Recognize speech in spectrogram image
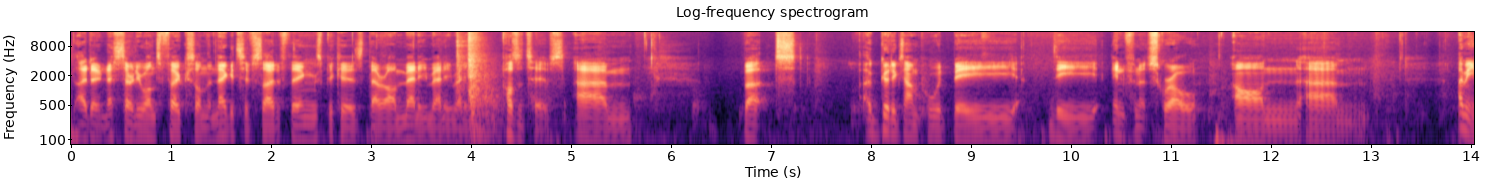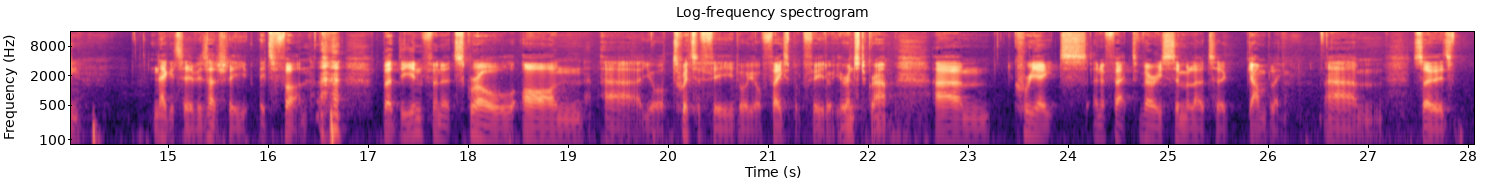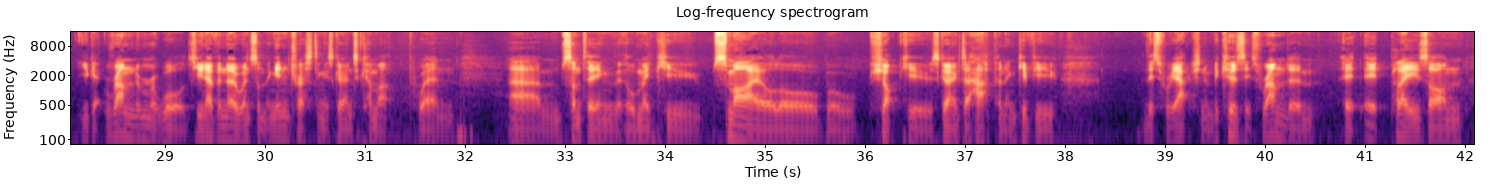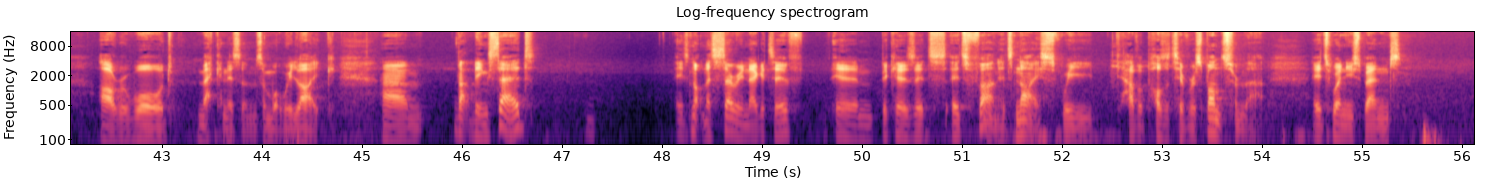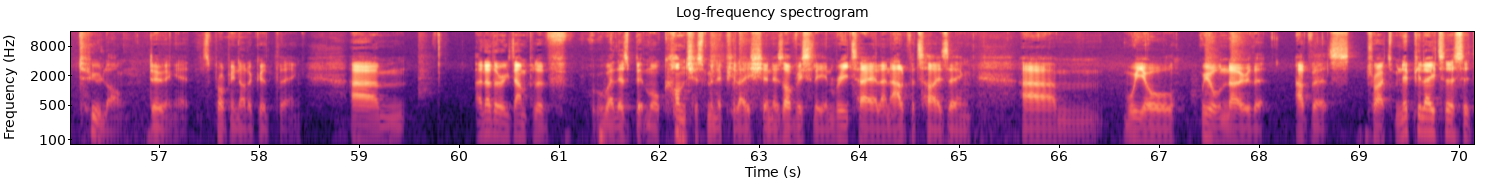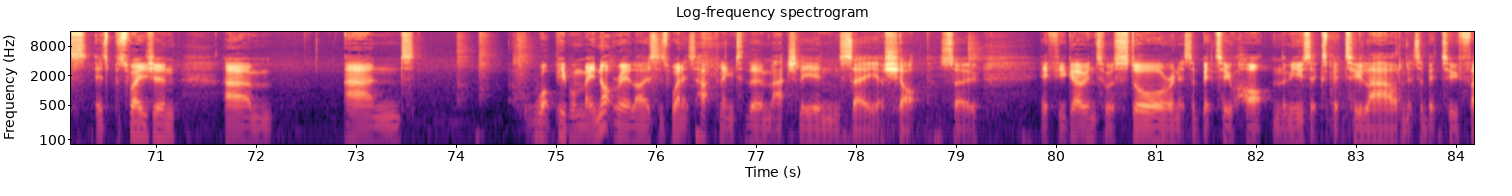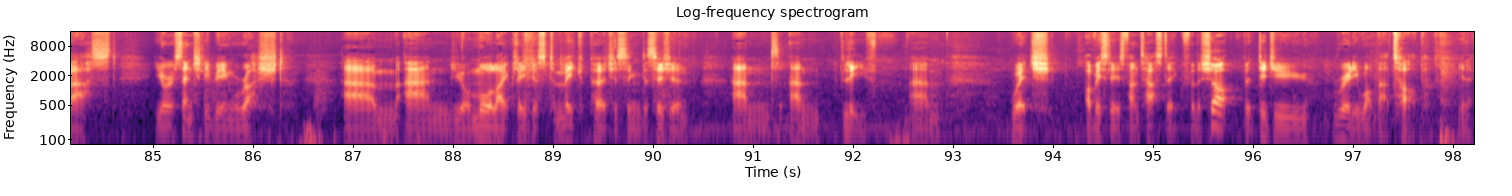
I don't necessarily want to focus on the negative side of things because there are many, many, many positives. Um, but a good example would be the infinite scroll on. Um, I mean, negative. It's actually it's fun, but the infinite scroll on uh, your Twitter feed or your Facebook feed or your Instagram um, creates an effect very similar to gambling. Um, so you get random rewards. You never know when something interesting is going to come up. When um, something that will make you smile or will shock you is going to happen and give you this reaction. And because it's random, it, it plays on our reward mechanisms and what we like. Um, that being said, it's not necessarily negative um, because it's it's fun, it's nice. We have a positive response from that. It's when you spend too long doing it. It's probably not a good thing. Um, another example of where there's a bit more conscious manipulation is obviously in retail and advertising. Um, we all we all know that adverts try to manipulate us. It's it's persuasion, um, and what people may not realise is when it's happening to them actually in say a shop. So if you go into a store and it's a bit too hot and the music's a bit too loud and it's a bit too fast, you're essentially being rushed, um, and you're more likely just to make a purchasing decision and and leave, um, which obviously is fantastic for the shop. But did you really want that top? You know.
